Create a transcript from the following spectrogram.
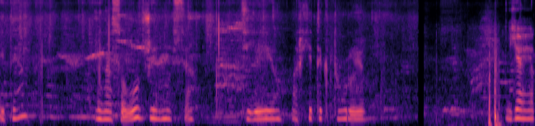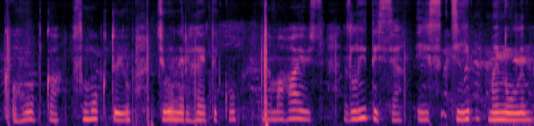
Ідемо і насолоджуємося цією архітектурою. Я як губка смоктую цю енергетику, намагаюсь злитися із цим минулим.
